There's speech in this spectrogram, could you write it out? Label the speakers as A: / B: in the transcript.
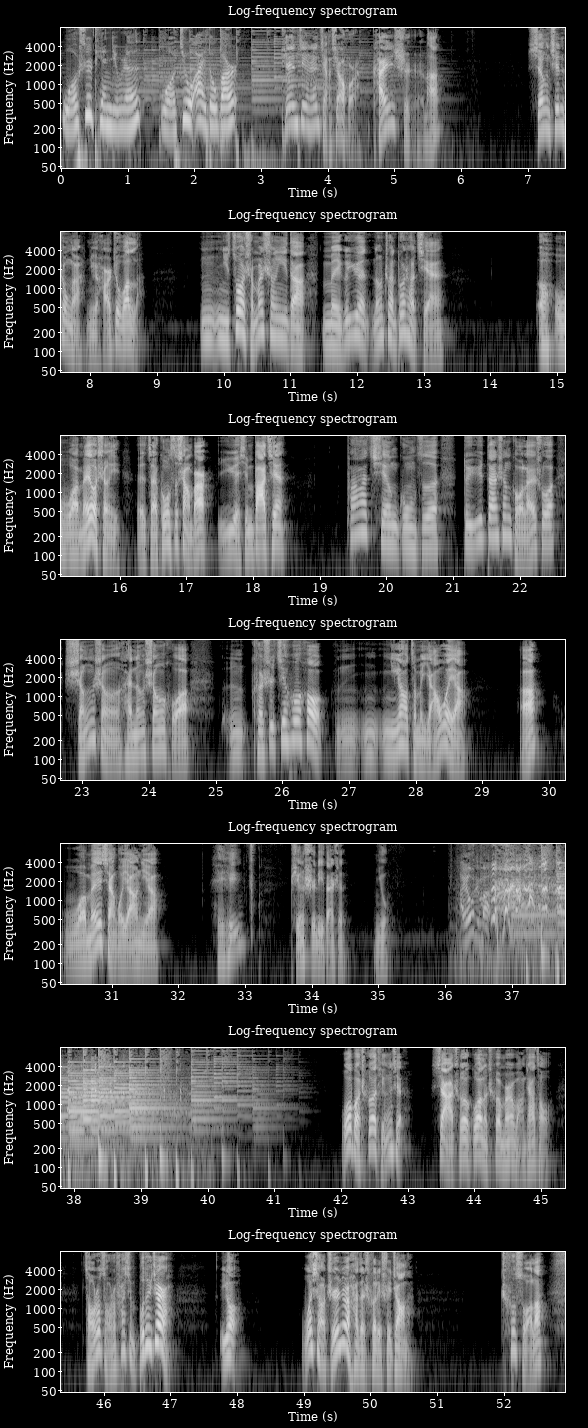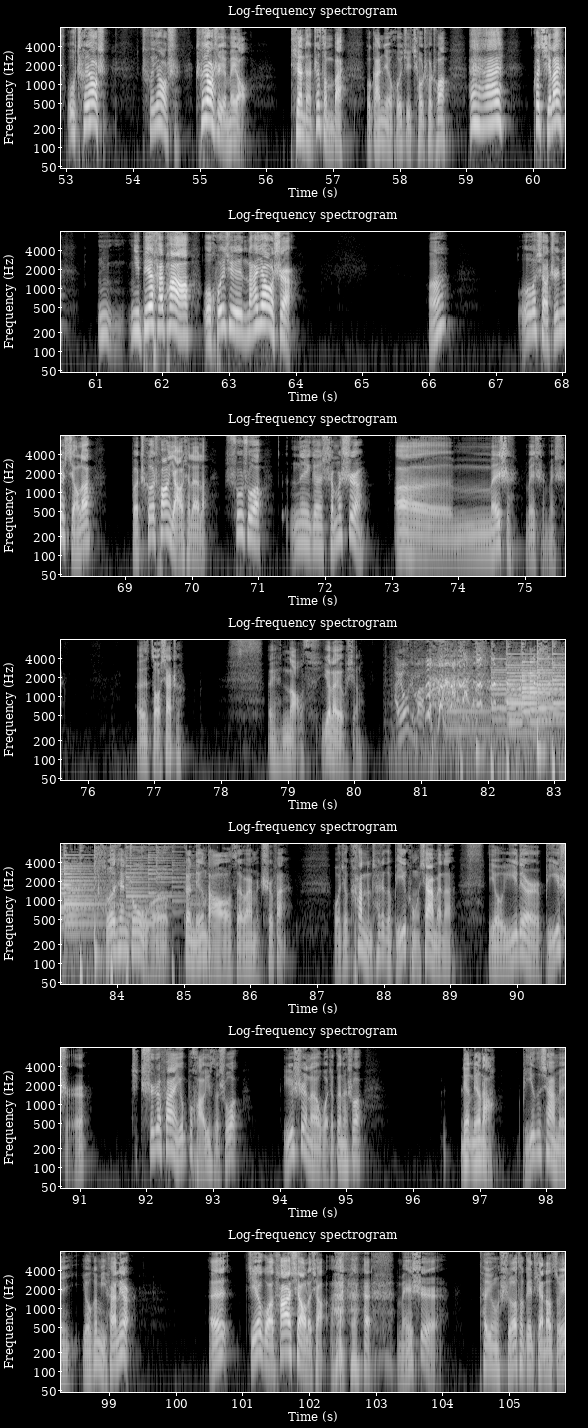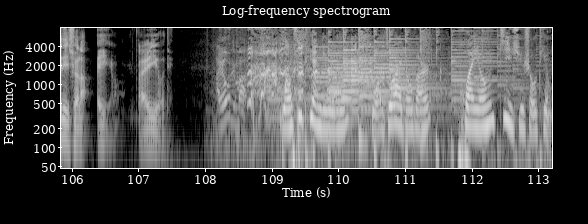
A: 我是天津人，我就爱豆干儿。
B: 天津人讲笑话开始了。相亲中啊，女孩就问了：“嗯，你做什么生意的？每个月能赚多少钱？”哦，我没有生意，呃，在公司上班，月薪八千。八千工资对于单身狗来说，省省还能生活。嗯，可是结婚后，嗯，你你要怎么养我呀？啊，我没想过养你啊，嘿嘿，凭实力单身，牛！哎呦我的妈！我把车停下，下车关了车门，往家走。走着走着，发现不对劲儿啊！哟，我小侄女还在车里睡觉呢。车锁了，我车钥匙，车钥匙，车钥匙也没有。天哪，这怎么办？我赶紧回去敲车窗。哎哎，快起来！你你别害怕啊，我回去拿钥匙。啊，我小侄女醒了，把车窗摇下来了。叔叔，那个什么事？啊，没事，没事，没事。呃，走下车。哎，脑子越来越不行了。哎呦我的妈！昨天中午跟领导在外面吃饭。我就看到他这个鼻孔下面呢，有一粒鼻屎，吃着饭又不好意思说，于是呢，我就跟他说：“领领导，鼻子下面有个米饭粒儿。”哎，结果他笑了笑，没事，他用舌头给舔到嘴里去了。哎呦，哎呦我天！哎呦我的妈！
A: 我是天津人，我就爱逗哏儿，欢迎继续收听。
